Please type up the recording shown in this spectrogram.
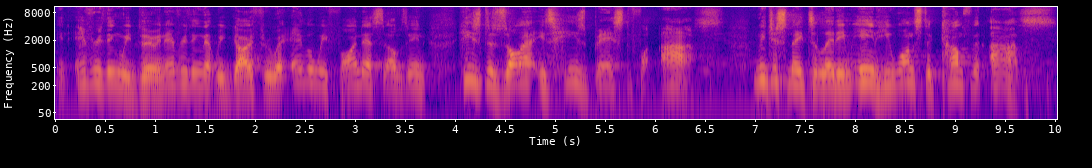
in everything we do, in everything that we go through, wherever we find ourselves in, His desire is His best for us. We just need to let Him in. He wants to comfort us.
